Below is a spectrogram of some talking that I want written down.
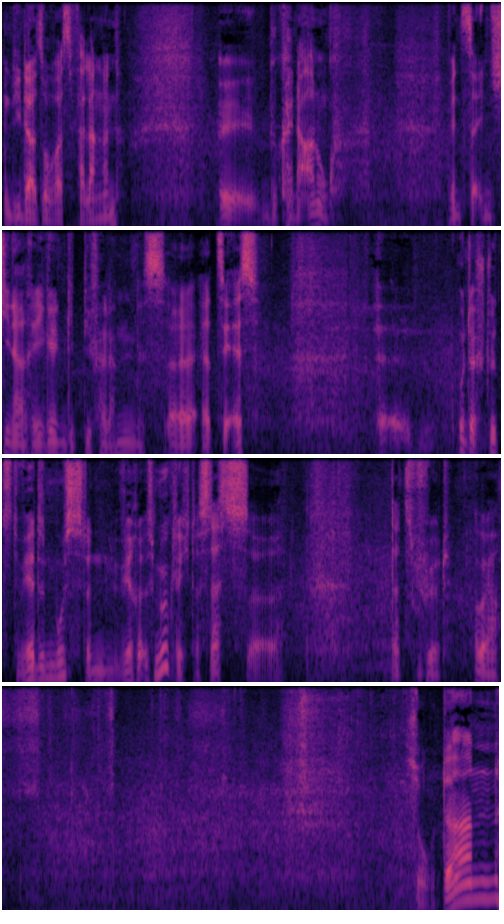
die da sowas verlangen. Äh, keine Ahnung. Wenn es da in China Regeln gibt, die verlangen, dass äh, RCS äh, unterstützt werden muss, dann wäre es möglich, dass das äh, dazu führt. Aber ja. So, dann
